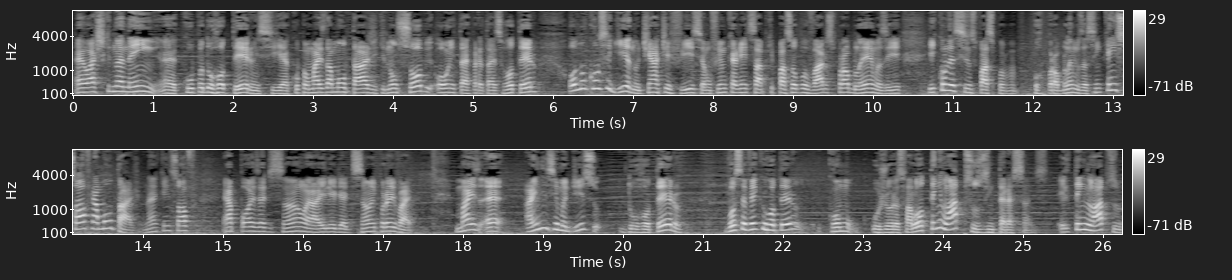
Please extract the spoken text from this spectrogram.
É, eu acho que não é nem é, culpa do roteiro em si, é culpa mais da montagem, que não soube ou interpretar esse roteiro, ou não conseguia, não tinha artifício. É um filme que a gente sabe que passou por vários problemas, e, e quando esses filmes passam por, por problemas assim, quem sofre é a montagem, né? Quem sofre é a pós-edição, é a ilha de edição e por aí vai. Mas, é, ainda em cima disso, do roteiro, você vê que o roteiro, como o Juras falou, tem lapsos interessantes. Ele tem lapsos.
